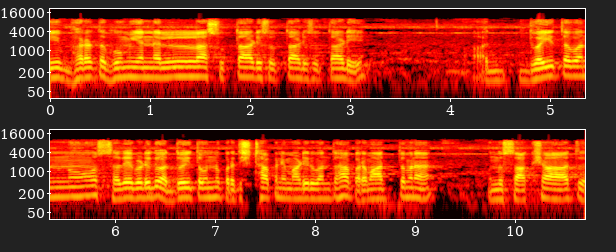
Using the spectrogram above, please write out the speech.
ಈ ಭರತ ಭೂಮಿಯನ್ನೆಲ್ಲ ಸುತ್ತಾಡಿ ಸುತ್ತಾಡಿ ಸುತ್ತಾಡಿ ಅದ್ವೈತವನ್ನು ಸದೆ ಬಡಿದು ಅದ್ವೈತವನ್ನು ಪ್ರತಿಷ್ಠಾಪನೆ ಮಾಡಿರುವಂತಹ ಪರಮಾತ್ಮನ ಒಂದು ಸಾಕ್ಷಾತ್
